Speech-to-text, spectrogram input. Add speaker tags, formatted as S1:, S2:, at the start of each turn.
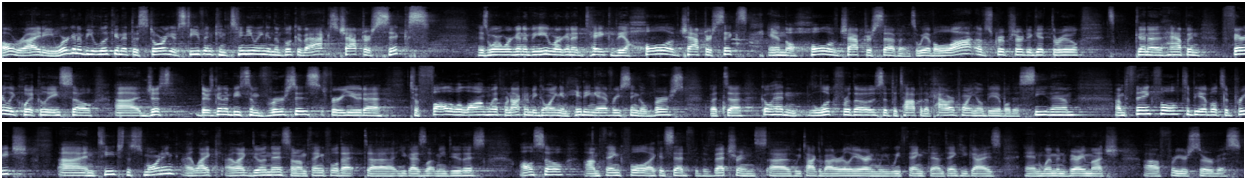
S1: All righty, we're going to be looking at the story of Stephen continuing in the book of Acts, chapter 6 is where we're going to be. We're going to take the whole of chapter 6 and the whole of chapter 7. So we have a lot of scripture to get through. It's going to happen fairly quickly. So uh, just there's going to be some verses for you to, to follow along with. We're not going to be going and hitting every single verse, but uh, go ahead and look for those at the top of the PowerPoint. You'll be able to see them. I'm thankful to be able to preach uh, and teach this morning. I like, I like doing this, and I'm thankful that uh, you guys let me do this. Also, I'm thankful, like I said, for the veterans uh, we talked about earlier, and we, we thank them. Thank you guys and women very much uh, for your service.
